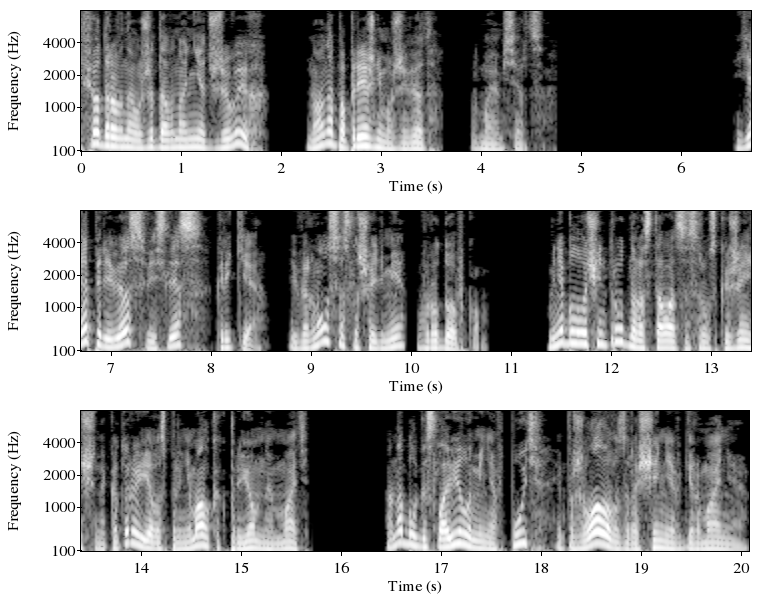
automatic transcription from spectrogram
Федоровны уже давно нет в живых, но она по-прежнему живет в моем сердце. Я перевез весь лес к реке и вернулся с лошадьми в Рудовку. Мне было очень трудно расставаться с русской женщиной, которую я воспринимал как приемную мать. Она благословила меня в путь и пожелала возвращения в Германию.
